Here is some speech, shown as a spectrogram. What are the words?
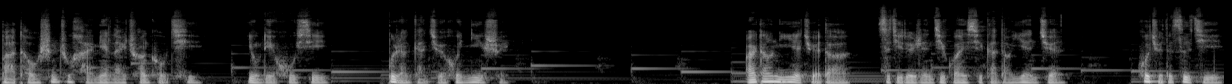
把头伸出海面来喘口气，用力呼吸，不然感觉会溺水。而当你也觉得自己对人际关系感到厌倦，或觉得自己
